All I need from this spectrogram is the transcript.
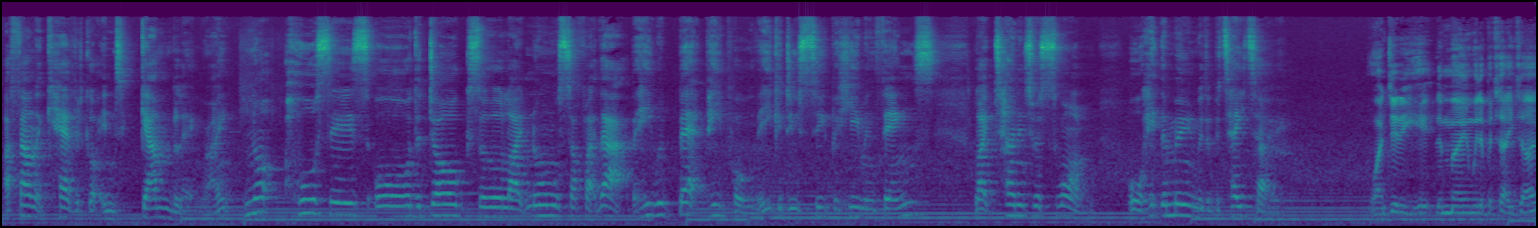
I found that Kev had got into gambling, right? Not horses or the dogs or like normal stuff like that, but he would bet people that he could do superhuman things, like turn into a swan or hit the moon with a potato. When did he hit the moon with a potato?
